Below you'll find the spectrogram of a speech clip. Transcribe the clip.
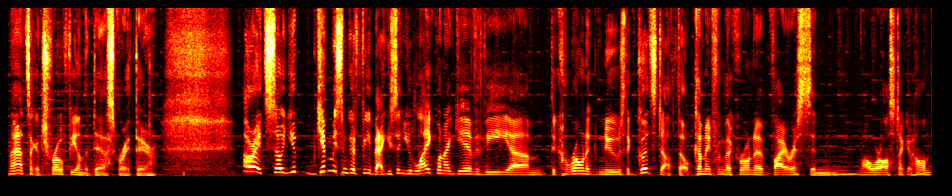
That's like a trophy on the desk right there. All right, so you give me some good feedback. You said you like when I give the um, the Corona news, the good stuff though, coming from the coronavirus, and while we're all stuck at home.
